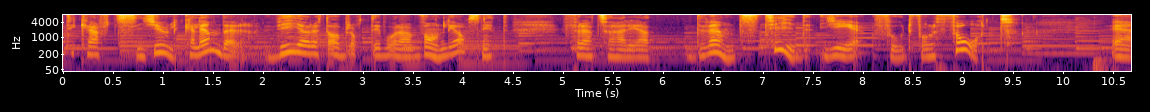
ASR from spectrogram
till Krafts julkalender. Vi gör ett avbrott i våra vanliga avsnitt för att så här i adventstid ge food for thought. Eh,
